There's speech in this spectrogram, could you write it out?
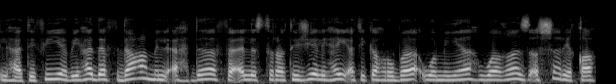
الهاتفية بهدف دعم الأهداف الاستراتيجية لهيئة كهرباء ومياه وغاز الشارقة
